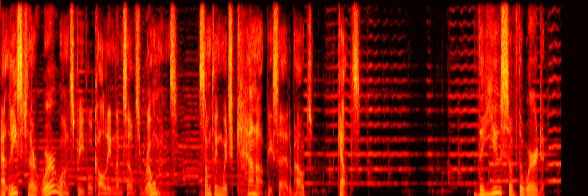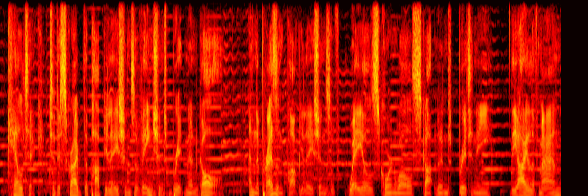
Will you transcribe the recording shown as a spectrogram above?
At least there were once people calling themselves Romans, something which cannot be said about Celts. The use of the word Celtic to describe the populations of ancient Britain and Gaul, and the present populations of Wales, Cornwall, Scotland, Brittany, the Isle of Man,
